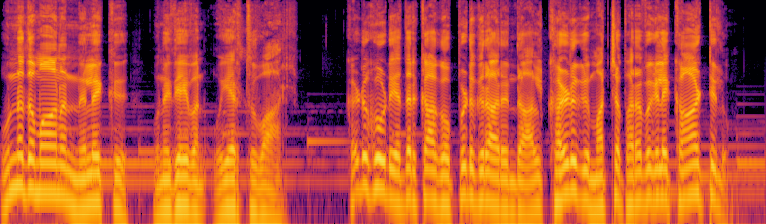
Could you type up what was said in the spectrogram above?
உன்னதமான நிலைக்கு உன்னை தேவன் உயர்த்துவார். கழுகோடு எதற்காக ஒப்பிடுகிறார் என்றால் கழுகு மற்ற பறவைகளைக் காட்டிலும்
